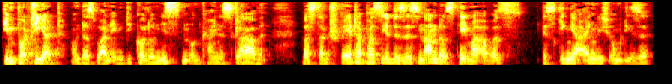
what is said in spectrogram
importiert und das waren eben die Kolonisten und keine Sklaven. Was dann später passiert ist, ist ein anderes Thema, aber es, es ging ja eigentlich um diese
